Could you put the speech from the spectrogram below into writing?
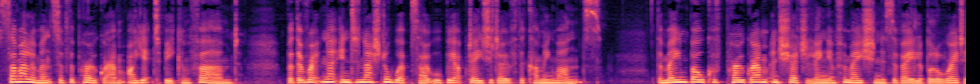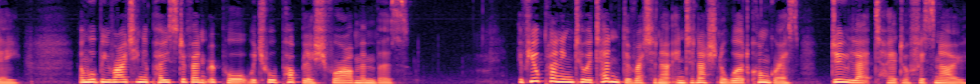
Some elements of the programme are yet to be confirmed, but the Retina International website will be updated over the coming months. The main bulk of programme and scheduling information is available already, and we'll be writing a post event report which we'll publish for our members. If you're planning to attend the Retina International World Congress, do let head office know.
